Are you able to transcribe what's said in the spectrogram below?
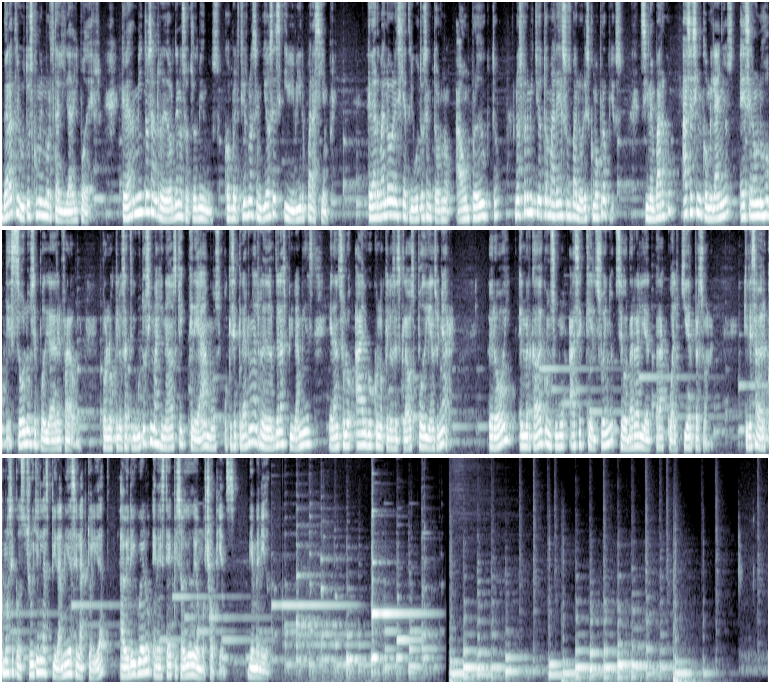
dar atributos como inmortalidad y poder, crear mitos alrededor de nosotros mismos, convertirnos en dioses y vivir para siempre. Crear valores y atributos en torno a un producto nos permitió tomar esos valores como propios. Sin embargo, hace 5.000 años ese era un lujo que solo se podía dar el faraón, por lo que los atributos imaginados que creamos o que se crearon alrededor de las pirámides eran solo algo con lo que los esclavos podían soñar. Pero hoy el mercado de consumo hace que el sueño se vuelva realidad para cualquier persona. ¿Quieres saber cómo se construyen las pirámides en la actualidad? Averígüelo en este episodio de Homo Sapiens. Bienvenido.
